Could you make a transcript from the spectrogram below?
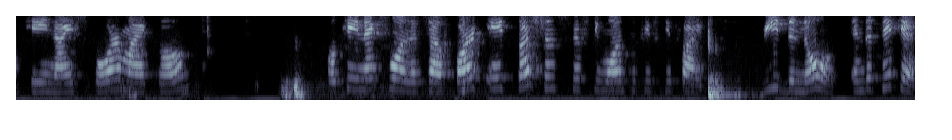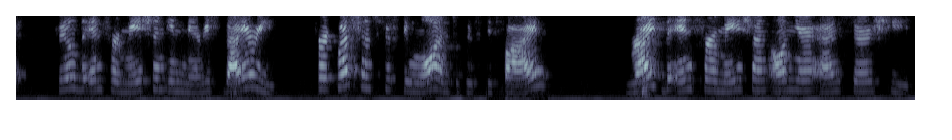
Okay, nice score, Michael. Okay, next one. Let's have part 8, questions 51 to 55. Read the note and the ticket. Fill the information in Mary's diary. For questions 51 to 55, write the information on your answer sheet.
